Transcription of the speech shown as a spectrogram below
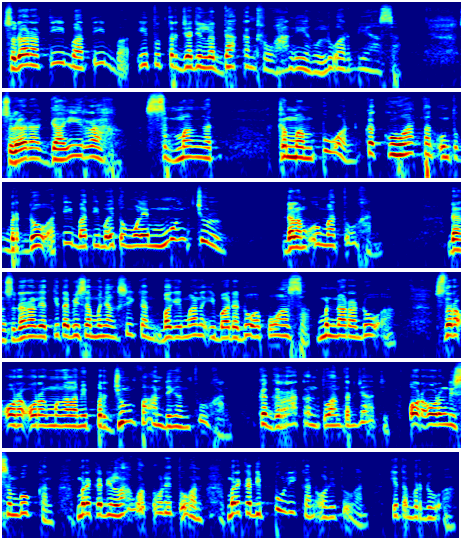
Saudara tiba-tiba itu terjadi ledakan rohani yang luar biasa. Saudara gairah, semangat, kemampuan, kekuatan untuk berdoa tiba-tiba itu mulai muncul dalam umat Tuhan. Dan saudara lihat kita bisa menyaksikan bagaimana ibadah doa puasa, menara doa. Saudara orang-orang mengalami perjumpaan dengan Tuhan. Kegerakan Tuhan terjadi. Orang-orang disembuhkan. Mereka dilawat oleh Tuhan. Mereka dipulihkan oleh Tuhan. Kita berdoa.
